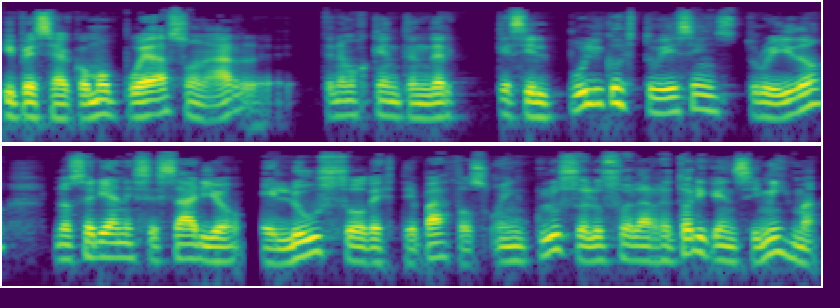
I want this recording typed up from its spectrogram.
Y pese a cómo pueda sonar, tenemos que entender que si el público estuviese instruido, no sería necesario el uso de este pathos o incluso el uso de la retórica en sí misma,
